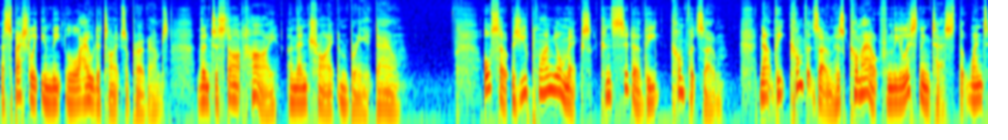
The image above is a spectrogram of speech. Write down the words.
especially in the louder types of programs, than to start high and then try and bring it down. Also, as you plan your mix, consider the comfort zone. Now, the comfort zone has come out from the listening tests that went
